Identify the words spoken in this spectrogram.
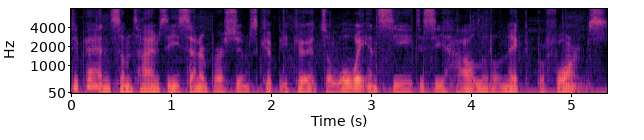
Depends, sometimes the center burst Tsums could be good, so we'll wait and see to see how Little Nick performs.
